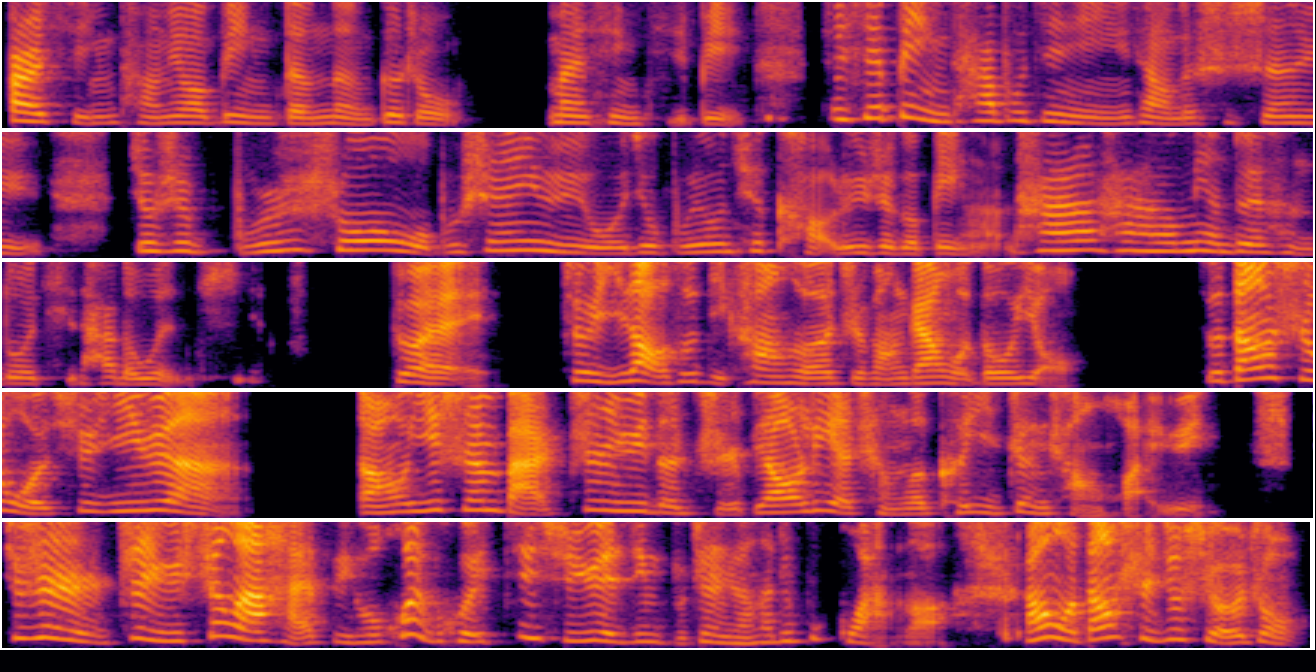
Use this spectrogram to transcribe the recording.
二型糖尿病等等各种。慢性疾病，这些病它不仅仅影响的是生育，就是不是说我不生育我就不用去考虑这个病了，它它还要面对很多其他的问题。对，就胰岛素抵抗和脂肪肝我都有。就当时我去医院，然后医生把治愈的指标列成了可以正常怀孕，就是至于生完孩子以后会不会继续月经不正常，他就不管了。然后我当时就是有一种。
